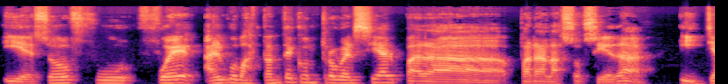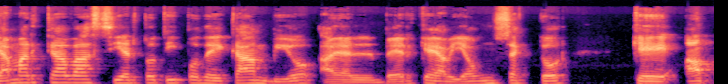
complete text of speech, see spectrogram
y eso fue algo bastante controversial para, para la sociedad y ya marcaba cierto tipo de cambio al ver que había un sector que a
